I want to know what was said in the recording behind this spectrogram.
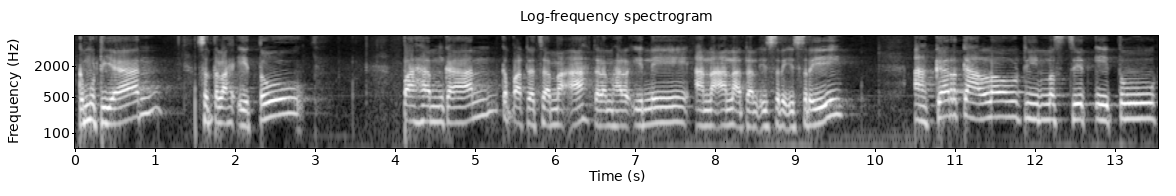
Kemudian setelah itu pahamkan kepada jamaah dalam hal ini anak-anak dan istri-istri agar kalau di masjid itu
